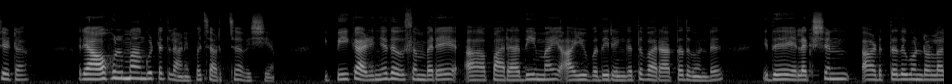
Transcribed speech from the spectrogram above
ചേട്ടാ രാഹുൽ മാങ്കുട്ടത്തിലാണ് ഇപ്പോൾ ചർച്ചാ വിഷയം. ഇപ്പോൾ ഈ കഴിഞ്ഞ ദിവസം വരെ പരാതിയുമായി ആ യുവതി രംഗത്ത് വരാത്തത് കൊണ്ട് ഇത് ഇലക്ഷൻ അടുത്തത് കൊണ്ടുള്ള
